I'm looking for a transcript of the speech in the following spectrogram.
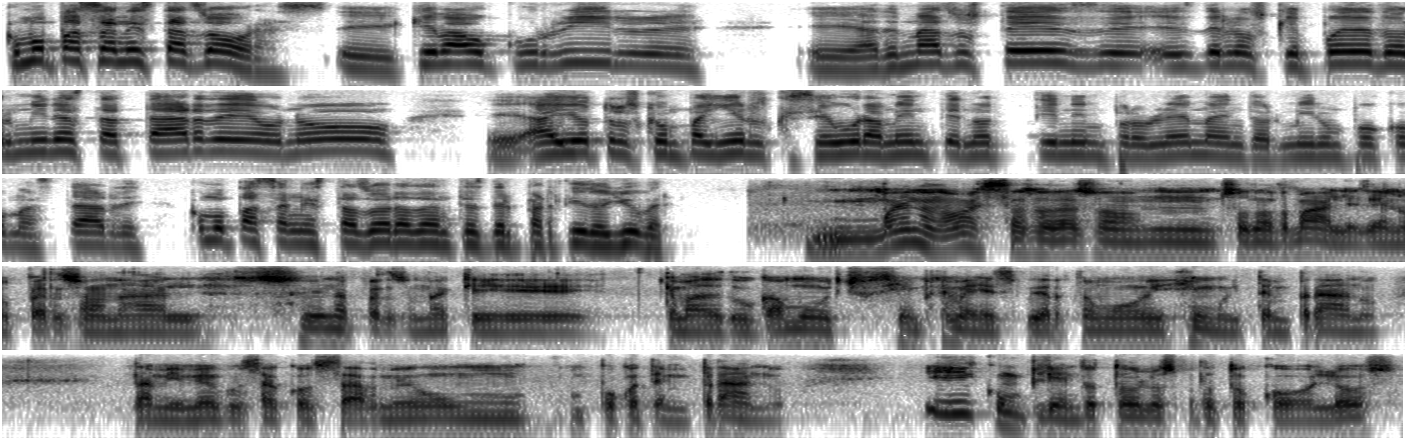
¿Cómo pasan estas horas? ¿Qué va a ocurrir? además, ¿usted es de los que puede dormir hasta tarde o no? Eh, hay otros compañeros que seguramente no tienen problema en dormir un poco más tarde. ¿Cómo pasan estas horas antes del partido, Juber? Bueno, no, estas horas son, son normales en lo personal. Soy una persona que, que madruga mucho, siempre me despierto muy, muy temprano. También me gusta acostarme un, un poco temprano y cumpliendo todos los protocolos.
